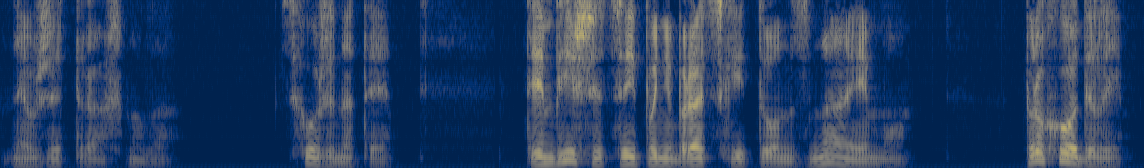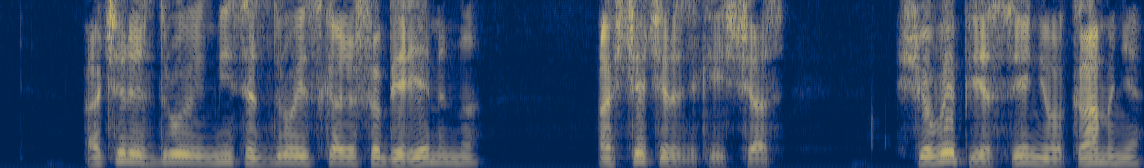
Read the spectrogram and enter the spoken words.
Невже трахнула? Схоже на те. Тим більше цей панібратський тон знаємо. Проходили. А через другий місяць другий скаже, що беременна, а ще через якийсь час, що вип'є синього каменя,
